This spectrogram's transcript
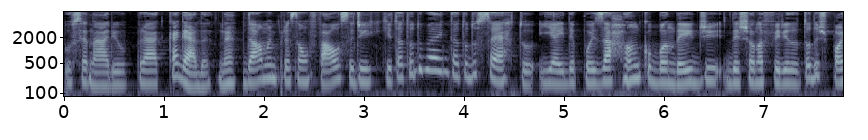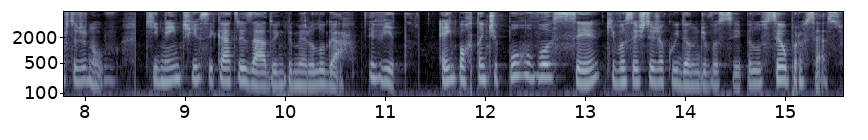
o cenário pra cagada, né? Dá uma impressão falsa de que tá tudo bem, tá tudo certo, e aí depois arranca o band-aid, deixando a ferida toda exposta de novo, que nem tinha cicatrizado em primeiro lugar. Evita. É importante por você que você esteja cuidando de você, pelo seu processo.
